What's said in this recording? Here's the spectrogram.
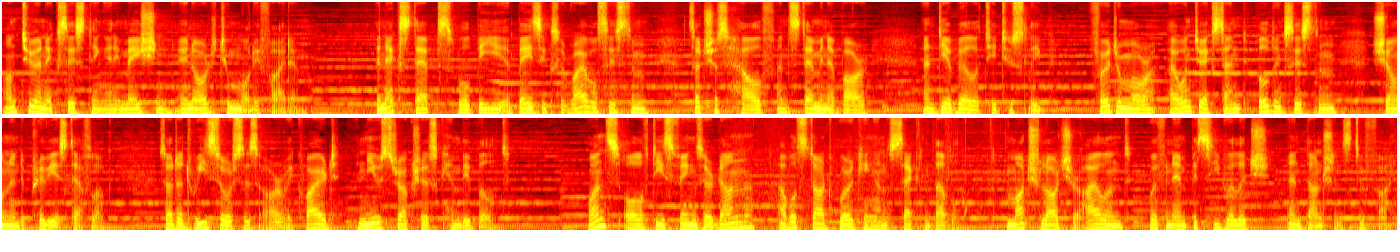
onto an existing animation in order to modify them. The next steps will be a basic survival system such as health and stamina bar and the ability to sleep. Furthermore, I want to extend the building system shown in the previous devlog, so that resources are required and new structures can be built. Once all of these things are done, I will start working on the second level, a much larger island with an NPC village and dungeons to fight.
